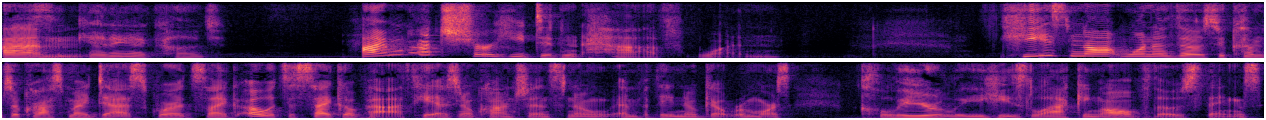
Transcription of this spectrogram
Getting a conscience. I'm not sure he didn't have one. He's not one of those who comes across my desk where it's like, oh, it's a psychopath. He has no conscience, no empathy, no guilt, remorse. Clearly, he's lacking all of those things.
